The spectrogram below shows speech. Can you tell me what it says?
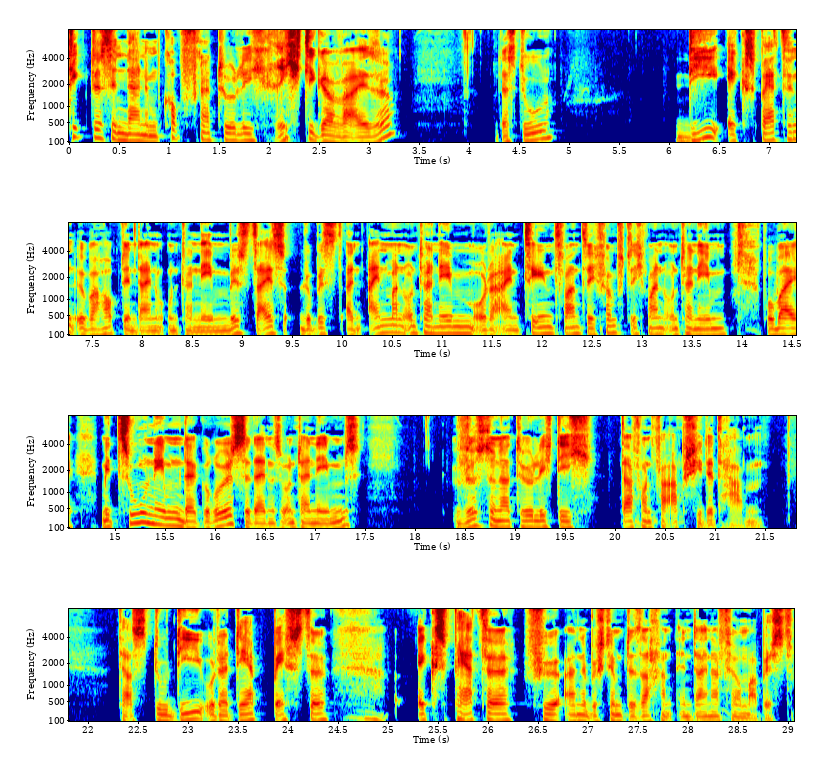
tickt es in deinem Kopf natürlich richtigerweise, dass du die Expertin überhaupt in deinem Unternehmen bist, sei es du bist ein Ein-Mann-Unternehmen oder ein 10, 20, 50 Mann-Unternehmen, wobei mit zunehmender Größe deines Unternehmens wirst du natürlich dich davon verabschiedet haben, dass du die oder der beste Experte für eine bestimmte Sache in deiner Firma bist.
